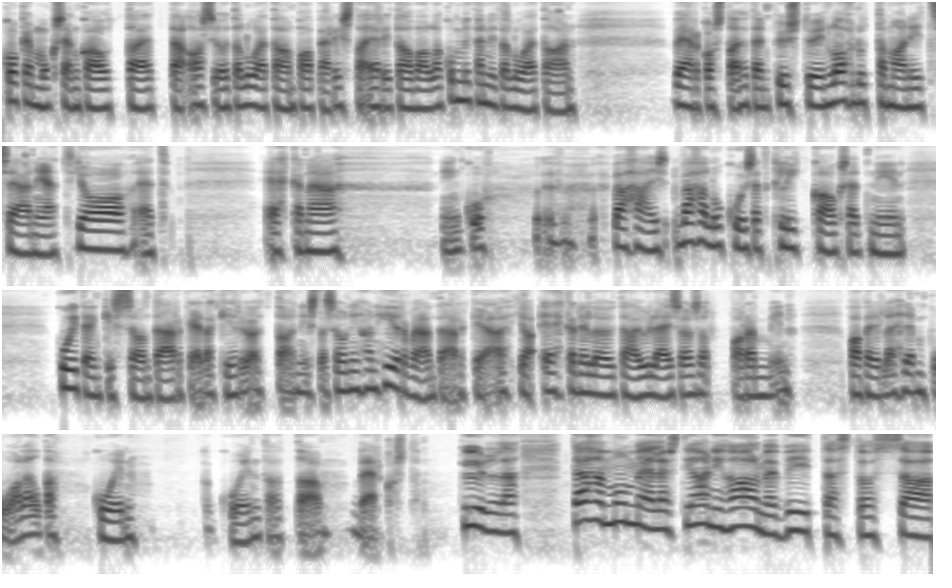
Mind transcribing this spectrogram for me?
kokemuksen kautta, että asioita luetaan paperista eri tavalla kuin mitä niitä luetaan verkosta, joten pystyin lohduttamaan itseäni, että joo, että ehkä nämä niin kuin vähäis, vähälukuiset klikkaukset, niin kuitenkin se on tärkeää kirjoittaa niistä. Se on ihan hirveän tärkeää ja ehkä ne löytää yleisönsä paremmin paperilehden puolelta kuin, kuin tota verkosta. Kyllä. Tähän mun mielestä Jani Halme viittasi tuossa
